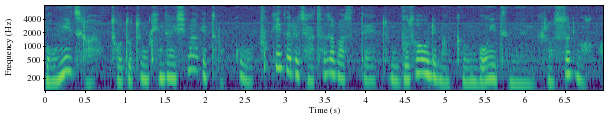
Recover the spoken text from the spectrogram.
멍이 들어요. 저도 좀 굉장히 심하게 들었고 후기들을 제가 찾아봤을 때 좀 무서우리만큼 멍이 드는 그런 수술인 것 같거든요.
